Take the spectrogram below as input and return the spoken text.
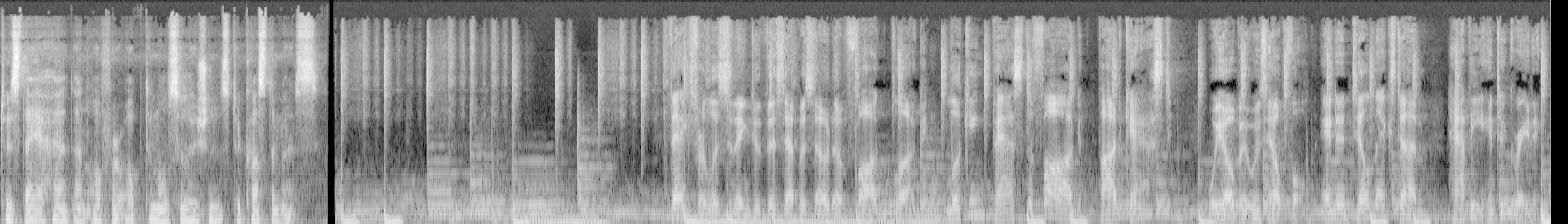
to stay ahead and offer optimal solutions to customers. Thanks for listening to this episode of Fogplug Looking Past the Fog podcast. We hope it was helpful, and until next time, happy integrating.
